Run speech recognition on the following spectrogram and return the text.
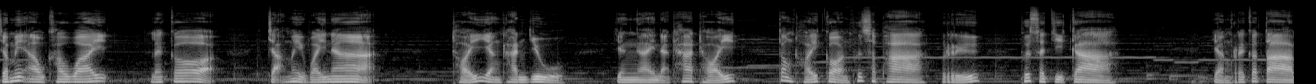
จะไม่เอาเขาไว้ และก็จะไม่ไว้หน้า ถอยอย่างทันอยู่ ยังไงนะถ้าถอยต้องถอยก่อนพฤษภาหรือพฤศจิกา อย่างไรก็ตาม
